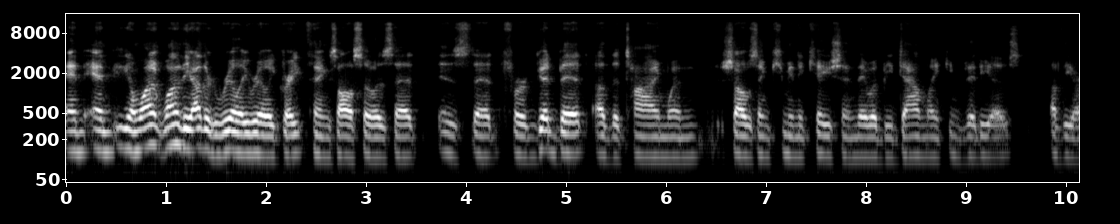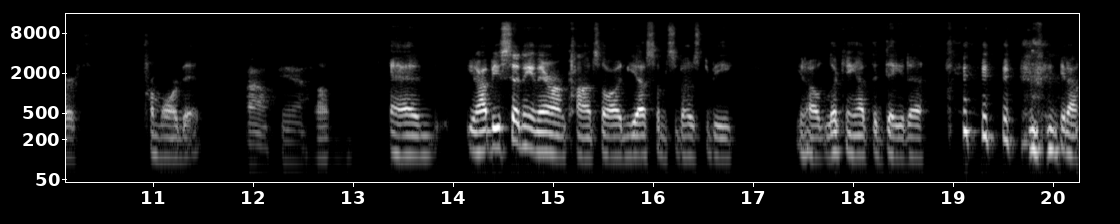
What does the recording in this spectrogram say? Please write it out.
and and you know one one of the other really really great things also is that is that for a good bit of the time when Shuttle was in communication, they would be downlinking videos of the Earth from orbit. Wow, yeah. Um, and you know, I'd be sitting there on console, and yes, I'm supposed to be, you know, looking at the data, you know,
